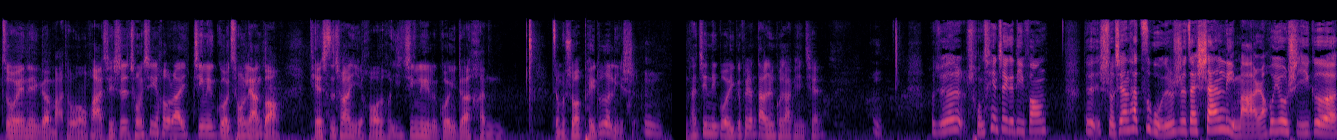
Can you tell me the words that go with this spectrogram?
作为那个码头文化，其实重庆后来经历过从两广填四川以后，一经历了过一段很怎么说陪都的历史。嗯，它经历过一个非常大的人口大变迁。我觉得重庆这个地方，对，首先它自古就是在山里嘛，然后又是一个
